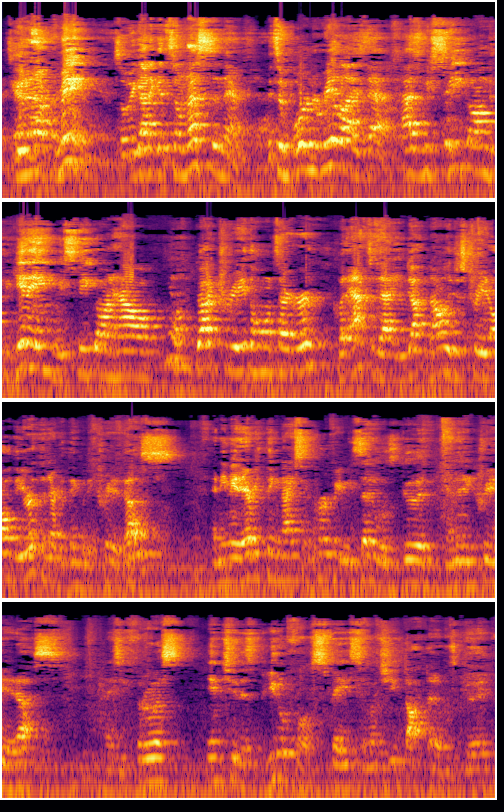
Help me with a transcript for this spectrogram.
It's good enough for me. So we got to get some rest in there. It's important to realize that as we speak on the beginning, we speak on how you know God created the whole entire earth. But after that, He not only just created all the earth and everything, but He created us, and He made everything nice and perfect. And He said it was good, and then He created us. And as He threw us into this beautiful space in which He thought that it was good,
